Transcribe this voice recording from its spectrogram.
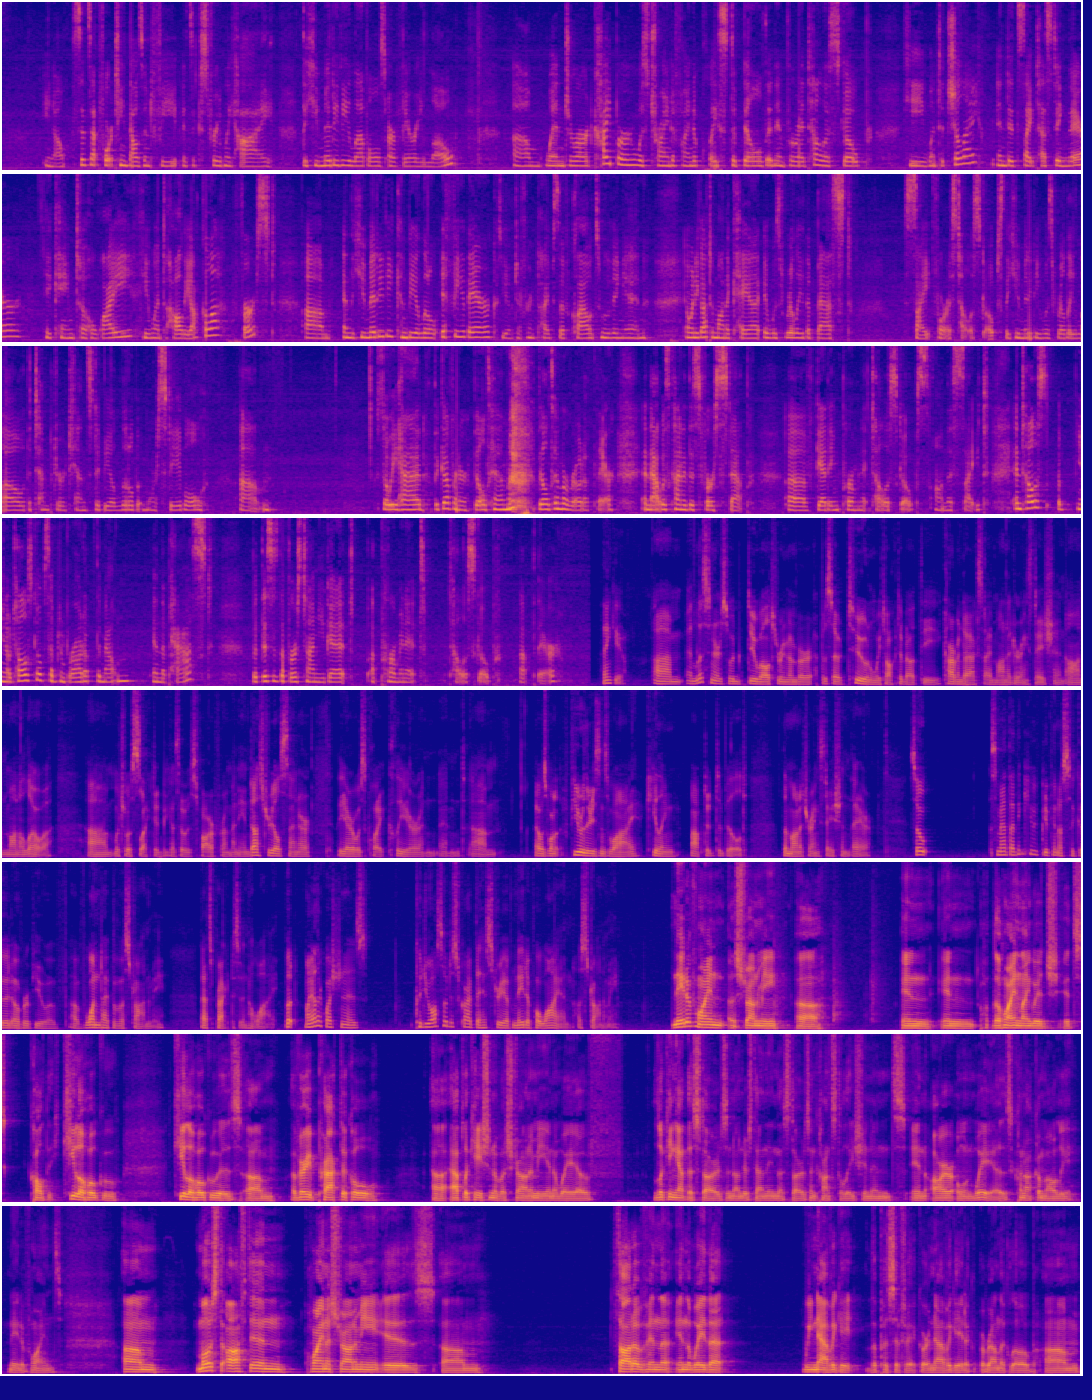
you know, sits at 14,000 feet. It's extremely high the humidity levels are very low. Um, when Gerard Kuiper was trying to find a place to build an infrared telescope, he went to Chile and did site testing there. He came to Hawaii. He went to Haleakala first. Um, and the humidity can be a little iffy there because you have different types of clouds moving in. And when he got to Mauna Kea, it was really the best site for his telescopes. The humidity was really low, the temperature tends to be a little bit more stable. Um, so we had the governor build him build him a road up there, and that was kind of this first step of getting permanent telescopes on this site. And teles- you know, telescopes have been brought up the mountain in the past, but this is the first time you get a permanent telescope up there. Thank you. Um, and listeners would do well to remember episode two when we talked about the carbon dioxide monitoring station on Mauna Loa um, which was selected because it was far from any industrial center. The air was quite clear, and and um, that was one of the few reasons why Keeling opted to build the monitoring station there. So, Samantha, I think you've given us a good overview of, of one type of astronomy that's practiced in Hawaii. But my other question is could you also describe the history of Native Hawaiian astronomy? Native Hawaiian astronomy, uh, in in the Hawaiian language, it's called Kilohoku, Kilohoku is um, a very practical uh, application of astronomy in a way of looking at the stars and understanding the stars and constellation in, in our own way as Kanaka Maoli Native Hawaiians. Um, most often, Hawaiian astronomy is um, thought of in the in the way that we navigate the Pacific or navigate around the globe. Um,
